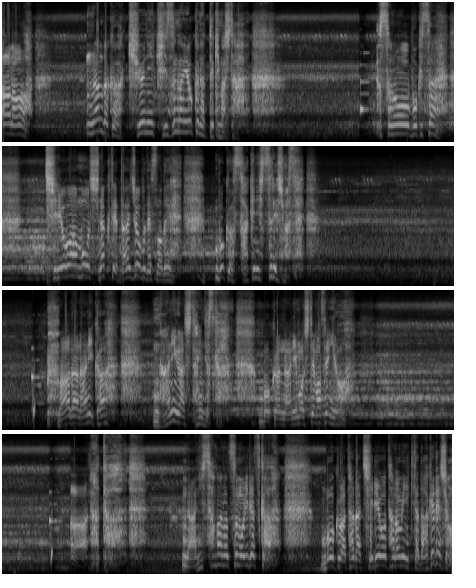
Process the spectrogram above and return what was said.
あのなんだか急に傷が良くなってきました。その牧師さん治療はもうしなくて大丈夫ですので僕は先に失礼します。まだ何か？何がしたいんですか？僕は何もしてませんよ。何様のつもりですか？僕はただ治療を頼みに来ただけでしょう。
